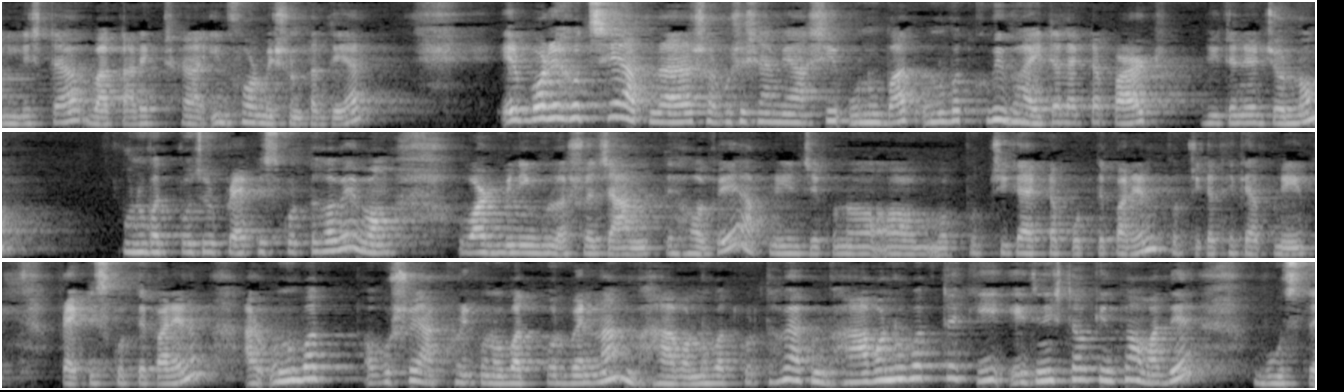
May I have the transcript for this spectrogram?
ইংলিশটা বা কারেক্ট ইনফরমেশনটা দেওয়ার। এরপরে হচ্ছে আপনার, সর্বশেষে আমি আসি অনুবাদ। অনুবাদ খুবই ভাইটাল একটা পার্ট রিটার্নের জন্য। অনুবাদ প্রচুর প্র্যাকটিস করতে হবে এবং ওয়ার্ড মিনিংগুলো আসলে জানতে হবে। আপনি যে কোনো পত্রিকা একটা পড়তে পারেন, পত্রিকা থেকে আপনি প্র্যাকটিস করতে পারেন। আর অনুবাদ অবশ্যই আক্ষরিক অনুবাদ করবেন না, ভাব অনুবাদ করতে হবে। এখন ভাব অনুবাদটা কি? এই জিনিসটাও কিন্তু আমাদের বুঝতে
